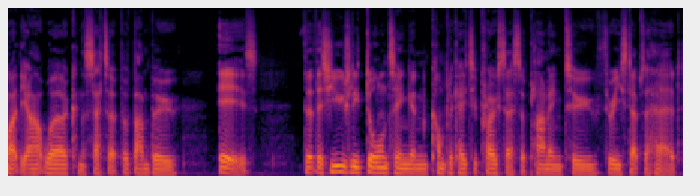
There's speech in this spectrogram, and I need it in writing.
like the artwork and the setup of bamboo is that this usually daunting and complicated process of planning two, three steps ahead,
